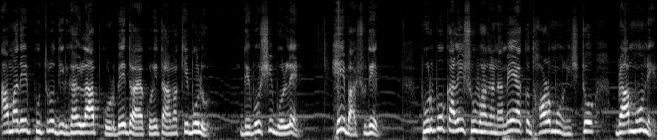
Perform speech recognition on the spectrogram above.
আমাদের পুত্র দীর্ঘায়ু লাভ করবে? দয়া করে তা আমাকে বলুন। দেবশ্রী বললেন, হে বাসুদেব, পূর্বকালে সুভাগা নামে এক ধর্মনিষ্ঠ ব্রাহ্মণের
